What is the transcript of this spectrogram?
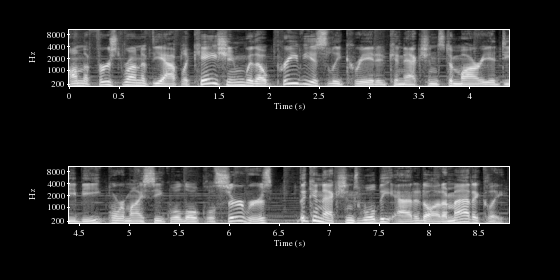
On the first run of the application without previously created connections to MariaDB or MySQL local servers, the connections will be added automatically.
